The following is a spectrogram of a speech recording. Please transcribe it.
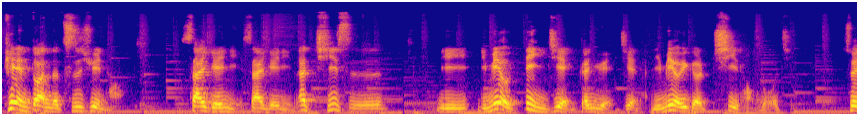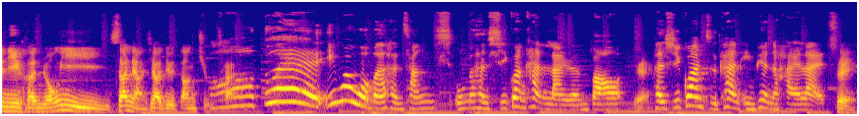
片段的资讯哈，塞给你，塞给你。那其实你你没有定见跟远见，你没有一个系统逻辑，所以你很容易三两下就当韭菜。哦，对，因为我们很常，我们很习惯看懒人包，对，很习惯只看影片的 highlight，对，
